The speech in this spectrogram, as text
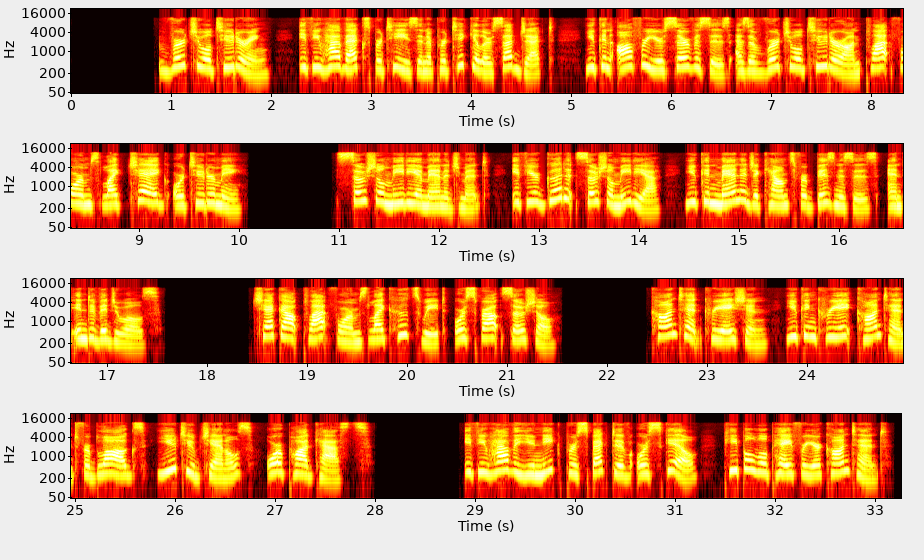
Virtual tutoring If you have expertise in a particular subject, you can offer your services as a virtual tutor on platforms like Chegg or TutorMe. Social media management. If you're good at social media, you can manage accounts for businesses and individuals. Check out platforms like Hootsuite or Sprout Social. Content creation. You can create content for blogs, YouTube channels, or podcasts. If you have a unique perspective or skill, people will pay for your content.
